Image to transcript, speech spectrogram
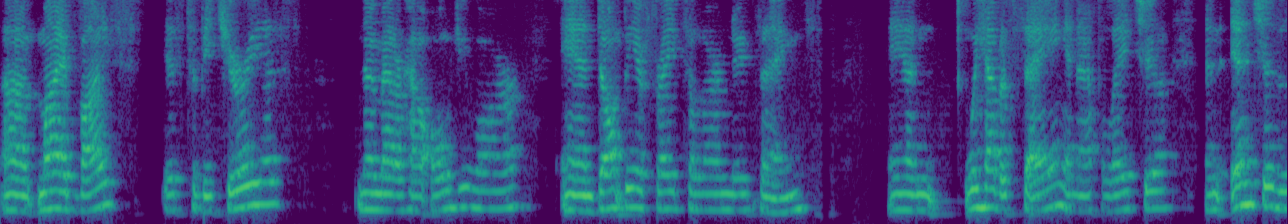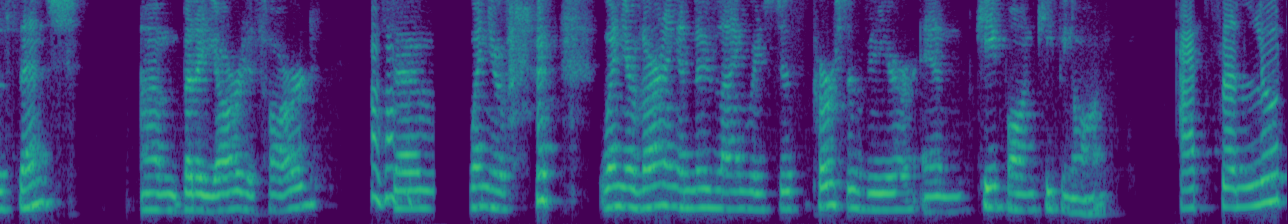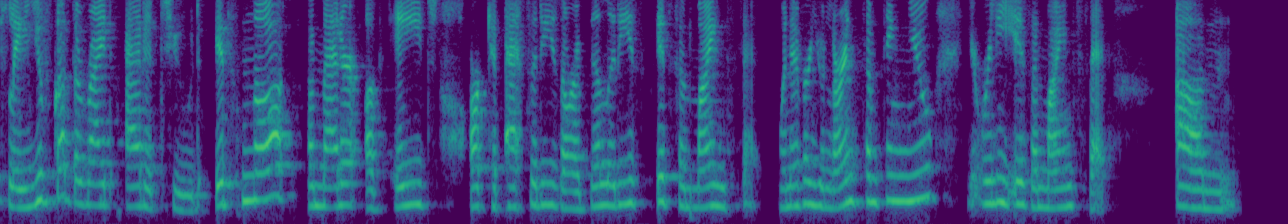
Uh, my advice is to be curious, no matter how old you are, and don't be afraid to learn new things. And we have a saying in Appalachia an inch is a cinch, um, but a yard is hard. Uh-huh. So when you're when you're learning a new language, just persevere and keep on keeping on. Absolutely. You've got the right attitude. It's not a matter of age or capacities or abilities, it's a mindset. Whenever you learn something new, it really is a mindset. Um,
